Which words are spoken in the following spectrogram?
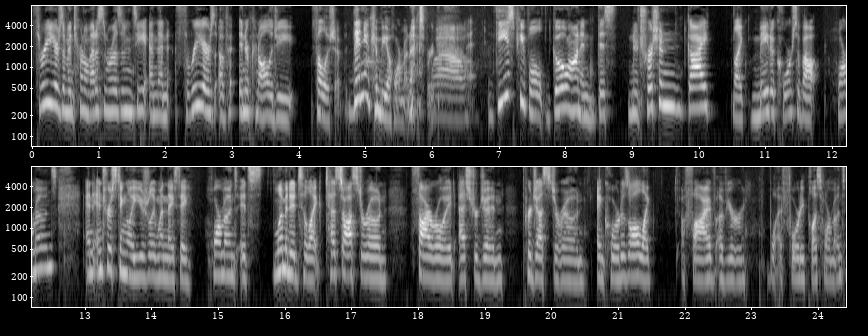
three years of internal medicine residency and then three years of endocrinology fellowship. Then you can be a hormone expert. Wow. These people go on and this nutrition guy like made a course about hormones. And interestingly, usually when they say hormones, it's limited to like testosterone, thyroid, estrogen, progesterone, and cortisol, like five of your what 40 plus hormones.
